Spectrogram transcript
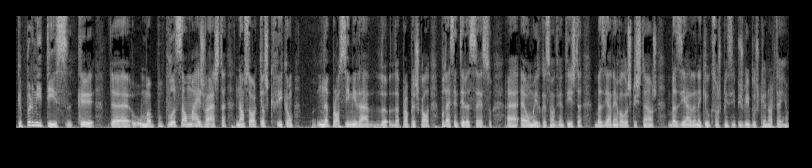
que permitisse que uh, uma população mais vasta, não só aqueles que ficam na proximidade de, da própria escola, pudessem ter acesso a, a, uma educação adventista baseada em valores cristãos, baseada naquilo que são os princípios bíblicos que a norteiam.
